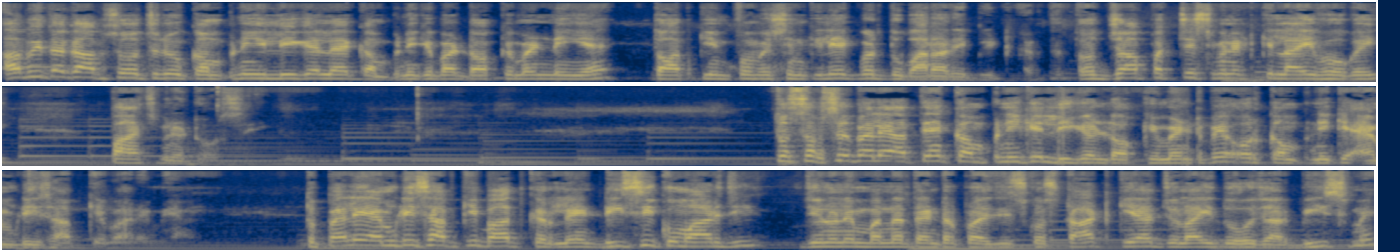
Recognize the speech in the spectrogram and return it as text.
अभी तक आप सोच रहे हो कंपनी इलीगल है कंपनी के पास डॉक्यूमेंट नहीं है तो आपकी इंफॉर्मेशन के लिए एक बार दोबारा रिपीट कर देता हूँ जहाँ 25 मिनट की लाइव हो गई, पाँच मिनट और से तो सबसे पहले आते हैं कंपनी के लीगल डॉक्यूमेंट पे और कंपनी के एमडी साहब के बारे में। तो पहले एमडी साहब की बात कर लें। डीसी कुमार जी, जिन्होंने मन्नत एंटरप्राइजेस को स्टार्ट किया जुलाई 2020 में।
